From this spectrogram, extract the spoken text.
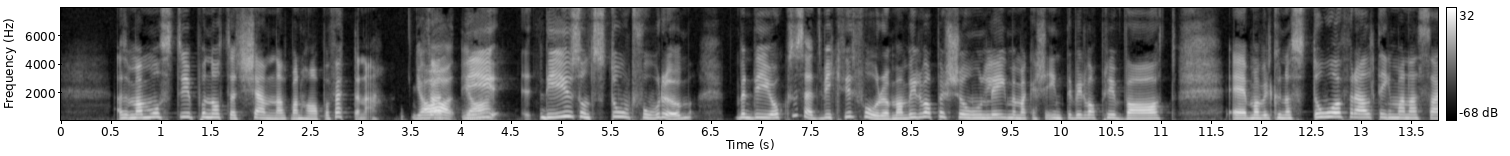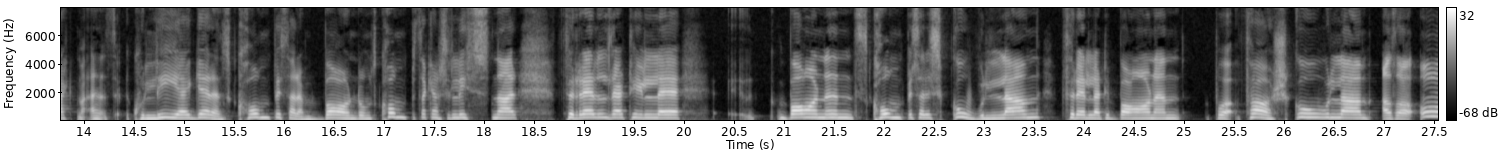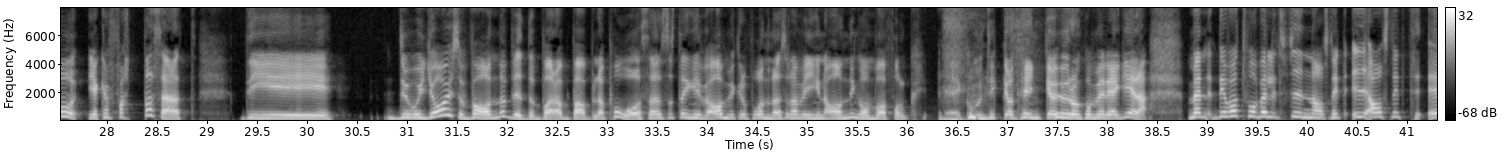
alltså man måste ju på något sätt känna att man har på fötterna. Ja, det, ja. är ju, det är ju ett sånt stort forum, men det är ju också så ett viktigt forum. Man vill vara personlig, men man kanske inte vill vara privat. Eh, man vill kunna stå för allting man har sagt. Ens kollegor, ens kompisar, en barndomskompisar kanske lyssnar. Föräldrar till eh, barnens kompisar i skolan, föräldrar till barnen på förskolan. Alltså, åh, jag kan fatta så här att det du och jag är så vana vid att bara babbla på och sen så stänger vi av mikrofonerna så har vi ingen aning om vad folk eh, kommer tycka och tänka och hur de kommer reagera. Men det var två väldigt fina avsnitt. I avsnitt, eh,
